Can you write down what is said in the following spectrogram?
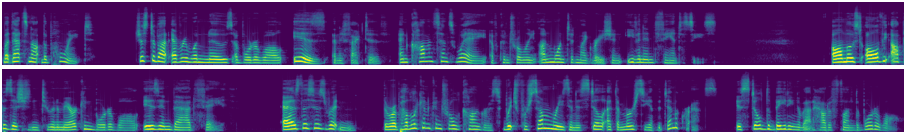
But that's not the point. Just about everyone knows a border wall is an effective and common sense way of controlling unwanted migration, even in fantasies. Almost all the opposition to an American border wall is in bad faith. As this is written, the Republican controlled Congress, which for some reason is still at the mercy of the Democrats, is still debating about how to fund the border wall.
